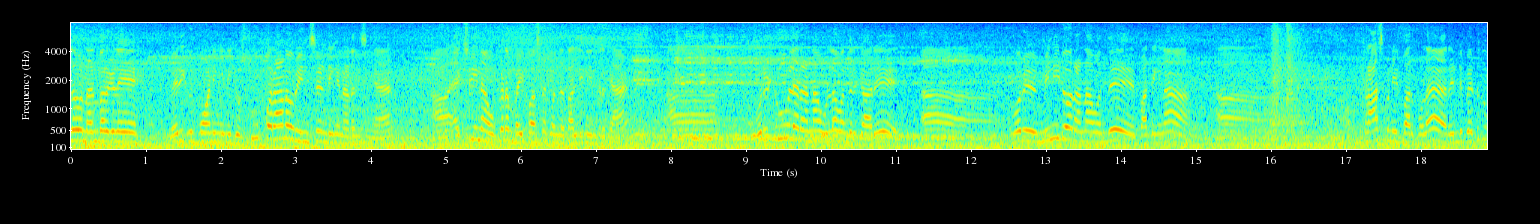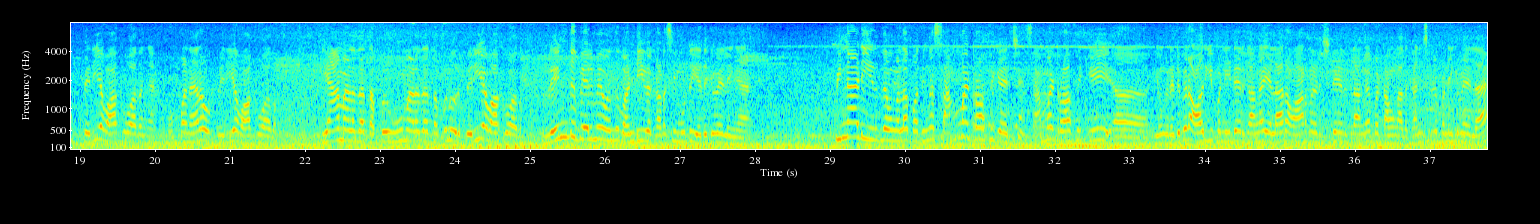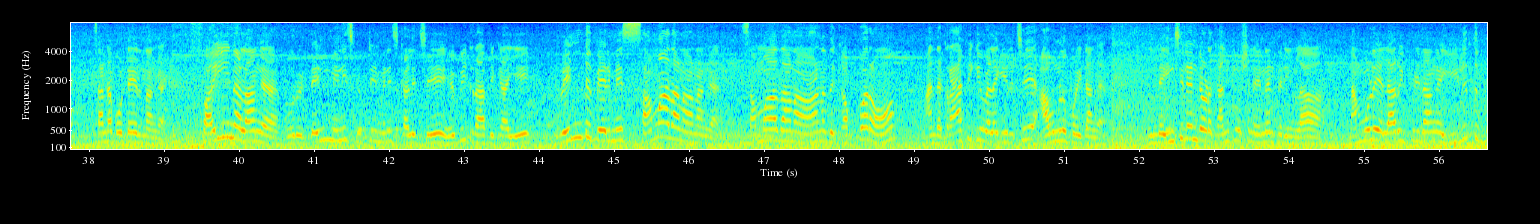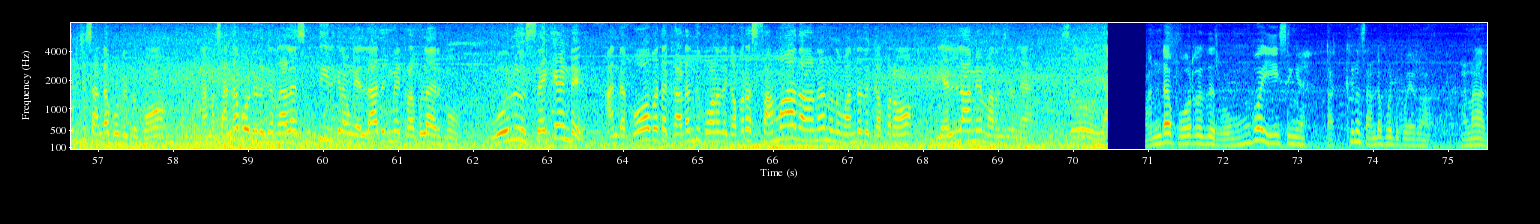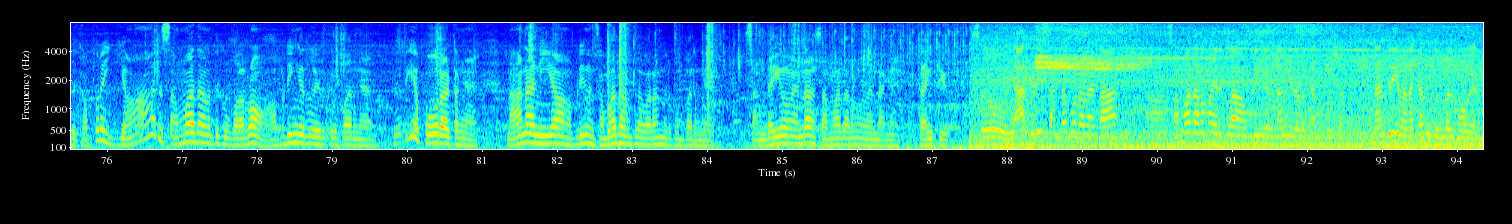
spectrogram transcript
Hello நண்பர்களே. Very good morning இன்றைக்கி ஒரு சூப்பரான ஒரு இன்சிடென்ட் இங்கே நடந்துச்சுங்க. ஆக்சுவலி நான் உக்கடம் பைபாஸில் கொஞ்சம் தள்ளி நின்றுருக்கேன். ஒரு டூ வீலர் அண்ணா உள்ளே வந்திருக்காரு. ஒரு மினி டோர் அண்ணா வந்து பார்த்தீங்கன்னா கிராஸ் பண்ணியிருப்பார் போல். ரெண்டு பேர்த்துக்கும் பெரிய வாக்குவாதங்க. ரொம்ப நேரம் பெரிய வாக்குவாதம். ஏன் மேலே தான் தப்பு ஊ மேலே தான் தப்புன்னு ஒரு பெரிய வாக்குவாதம். ரெண்டு பேருமே வந்து வண்டியை கடைசி மட்டும் எடுக்கவே இல்லைங்க. பின்னாடி இருந்தவங்கெல்லாம் பார்த்தீங்கன்னா செம்ம டிராஃபிக் ஆயிடுச்சு. செம்ம டிராஃபிக்கு இவங்க ரெண்டு பேரும் ஆர்கியூ பண்ணிகிட்டே இருக்காங்க. எல்லாரும் ஹார்ன் அடிச்சுட்டே இருக்கிறாங்க. பட் அவங்க அதை கன்சிடர் பண்ணிக்கவே இல்லை. சண்டை போட்டே இருந்தாங்க. ஃபைனலாங்க ஒரு டென் மினிட்ஸ் 15 மினிட்ஸ் கழித்து ஹெவி டிராஃபிக் ஆகி ரெண்டு பேருமே சமாதானம் ஆனாங்க. சமாதானம் ஆனதுக்கப்புறம் அந்த டிராஃபிக்கும் விலகிருச்சு. அவங்களும் போயிட்டாங்க. இந்த இன்சிடெண்ட்டோட கன்க்ளூஷன் என்னன்னு தெரியுங்களா? நம்மளும் எல்லாரும் இப்படி தாங்க இழுத்து பிடிச்சி சண்டை போட்டுட்ருப்போம். நம்ம சண்டை போட்டு இருக்கிறனால சுற்றி இருக்கிறவங்க எல்லாத்துக்குமே ட்ரபுளாக இருக்கும். ஒரு செகண்டு அந்த கோபத்தை கடந்து போனதுக்கப்புறம் சமாதானம்னு ஒன்று வந்ததுக்கப்புறம் எல்லாமே மறைஞ்சிருங்க ஸோ சண்டை போடுறது ரொம்ப ஈஸிங்க டக்குன்னு சண்டை போட்டு போயிடலாம். ஆனால் அதுக்கப்புறம் யார் சமாதானத்துக்கு வரோம் அப்படிங்கிறதுல இருக்கிற பாருங்க பெரிய போராட்டங்க. நானா நீயா அப்படின்னு சமாதானத்தில் வராமல் இருக்கும் பாருங்கள் சண்டையும் வேண்டாம் சமாதானமும் வேண்டாங்க. தேங்க்யூ ஸோ யார் கூடயும் சண்டை போட வேண்டாம். சமாதானமாக இருக்கலாம் அப்படிங்கிறது தாங்க இதோட கன்க்ளூஷன் நன்றி வணக்கம். இது உங்கள் மோகன்.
